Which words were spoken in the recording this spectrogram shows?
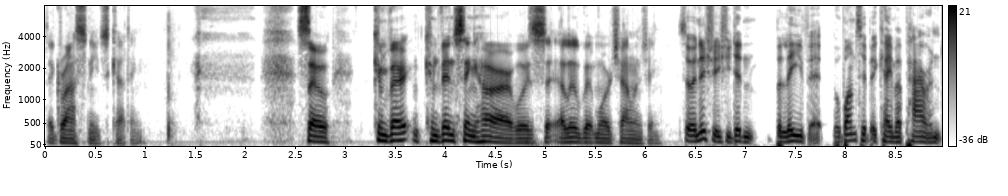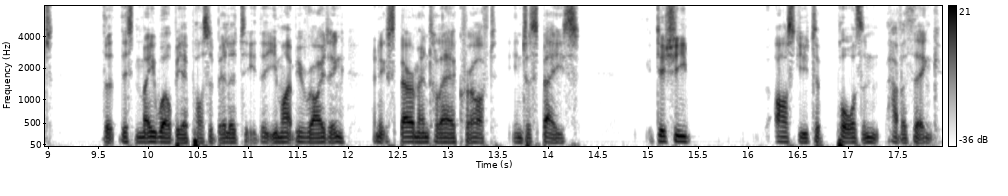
the grass needs cutting so conver- convincing her was a little bit more challenging. So initially she didn't believe it, but once it became apparent that this may well be a possibility, that you might be riding an experimental aircraft into space, did she ask you to pause and have a think?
